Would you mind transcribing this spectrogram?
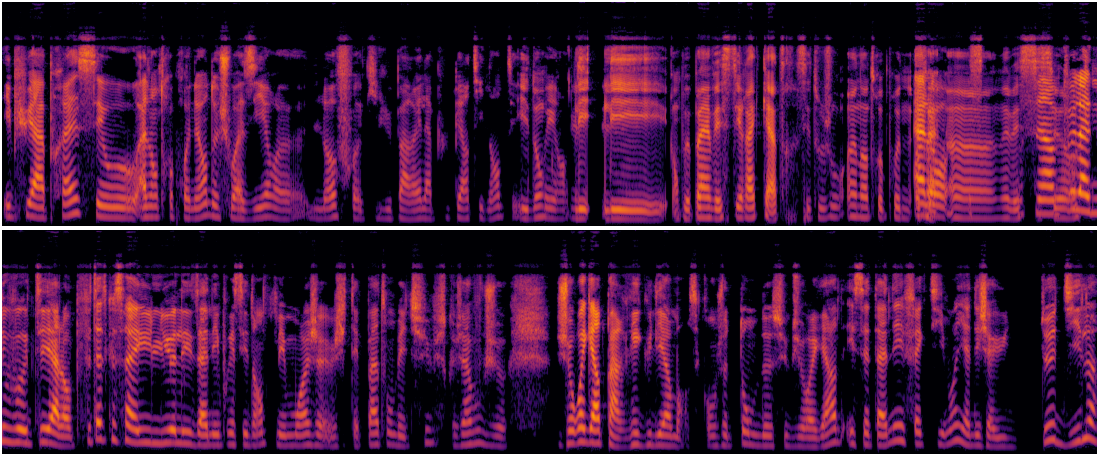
Et puis après, c'est au- à l'entrepreneur de choisir euh, l'offre qui lui paraît la plus pertinente et Et donc, cohérente. les, les... on peut pas investir à quatre. C'est toujours un entrepreneur, enfin, Alors, c- un c'est un peu investisseur. la nouveauté. Alors, peut-être que ça a eu lieu les années précédentes, mais moi, je n'étais pas tombée dessus, puisque j'avoue que je je regarde pas régulièrement. C'est quand je tombe dessus que je regarde. Et cette année, effectivement, il y a déjà eu deux deals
